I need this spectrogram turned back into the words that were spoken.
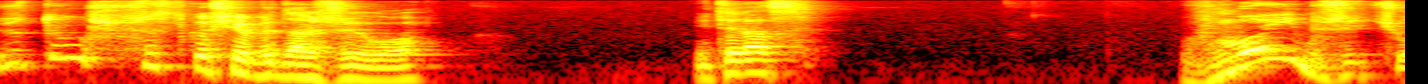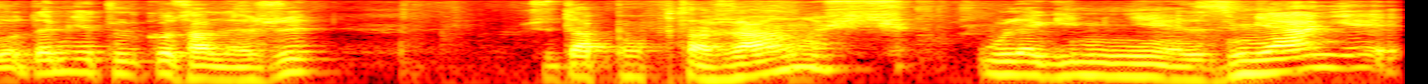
że to już wszystko się wydarzyło. I teraz w moim życiu ode mnie tylko zależy, czy ta powtarzalność ulegnie zmianie,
